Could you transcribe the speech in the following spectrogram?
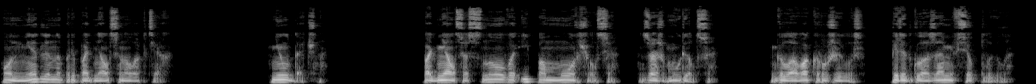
Он медленно приподнялся на локтях. Неудачно. Поднялся снова и поморщился, зажмурился. Голова кружилась, перед глазами все плыло.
